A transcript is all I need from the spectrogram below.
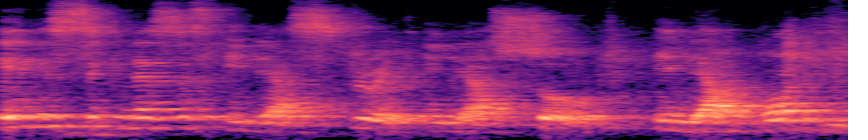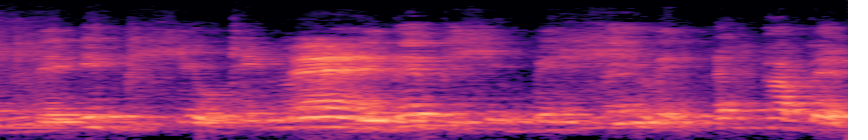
any sicknesses in their spirit, in their soul, in their body, may it be healed. Amen. May they be healed. May healing enter them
